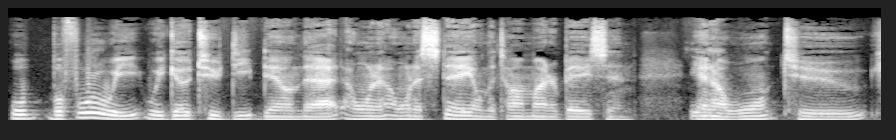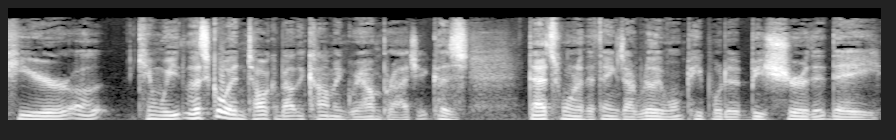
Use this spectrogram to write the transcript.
well, before we, we go too deep down that, I want to I want to stay on the Tom Miner Basin, yeah. and I want to hear. Uh, can we let's go ahead and talk about the Common Ground project because that's one of the things I really want people to be sure that they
